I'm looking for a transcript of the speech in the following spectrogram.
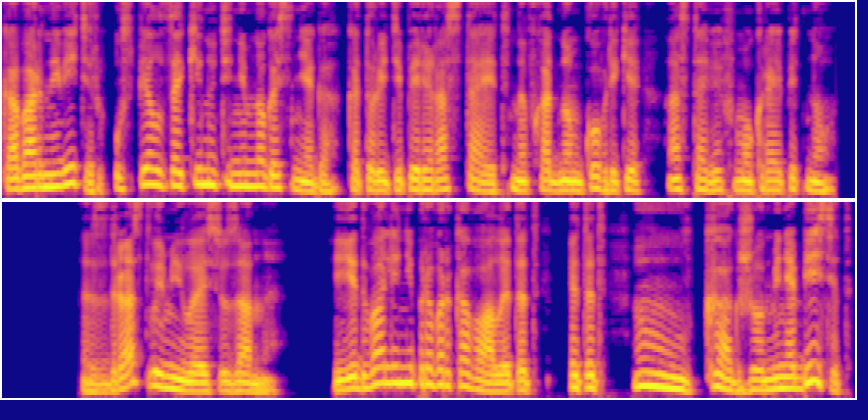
Коварный ветер успел закинуть немного снега, который теперь растает на входном коврике, оставив мокрое пятно. «Здравствуй, милая Сюзанна!» Едва ли не проворковал этот... этот... М как же он меня бесит!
